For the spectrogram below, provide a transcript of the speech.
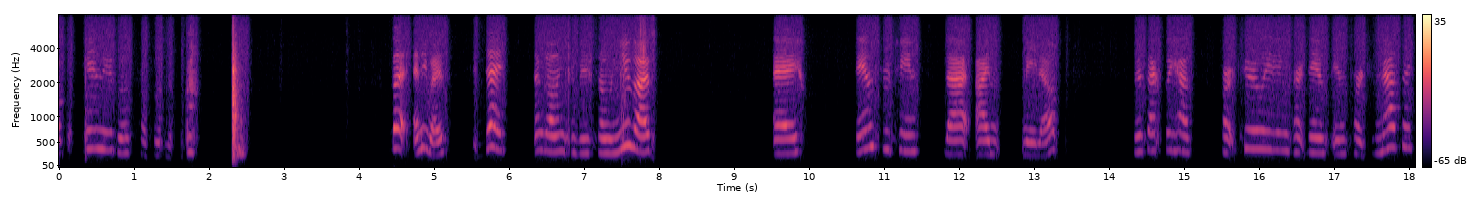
Chocolate with chocolate milk. but anyways, today I'm going to be showing you guys a dance routine that I made up. This actually has part cheerleading, part dance, and part gymnastics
